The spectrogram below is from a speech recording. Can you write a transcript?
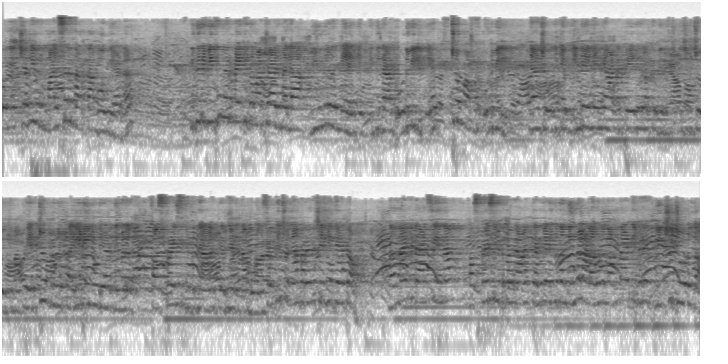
ഒരു ചെറിയൊരു മത്സരം നടത്താൻ പോവുകയാണ്. ഇതിന് വിധി നിർണയിക്കുന്ന മറ്റാരുമല്ല നിങ്ങൾ തന്നെയായിരിക്കും. ഇതിനാണ് ഒടുവിൽ ഏറ്റവും ഒടുവിൽ ഞാൻ ചോദിക്കും ഇന്ന ഇന്നെയാണ് പേരുകളൊക്കെ ചോദിക്കും. അപ്പൊ ഏറ്റവും കൂടുതൽ കൈയടിയിലൂടെയാണ് നിങ്ങൾ ഫസ്റ്റ് പ്രൈസ് കിട്ടുന്ന ആളെ തിരഞ്ഞെടുക്കാൻ പോകുന്നത്. ശ്രദ്ധിച്ചോ? ഞാൻ പറയുന്നത് ശരിക്കും കേട്ടോ. നന്നായിട്ട് ഡാൻസ് ചെയ്യുന്ന ഫസ്റ്റ് പ്രൈസ് കിട്ടുന്ന ഒരാളെ തിരഞ്ഞെടുക്കുന്ന നിങ്ങളാണ്. അതുകൊണ്ട് നന്നായിട്ട് ഇവരെ വീക്ഷിച്ചു കൊടുക്കുക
